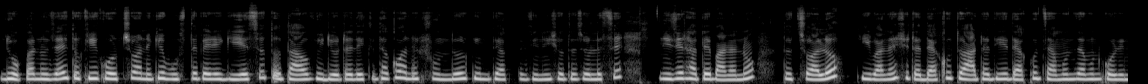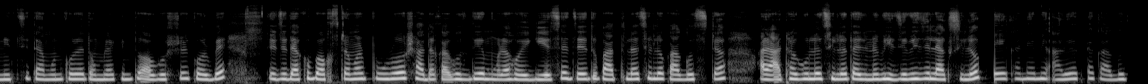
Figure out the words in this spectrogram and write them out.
ঢোকানো যায়। তো কী করছ? অনেকে বুঝতে পেরে গিয়েছো। তো তাও ভিডিওটা দেখতে থাকো। অনেক সুন্দর কিন্তু একটা জিনিস হতে চলেছে নিজের হাতে বানানো। তো চলো কী বানাই সেটা দেখো। তো আটা দিয়ে দেখো যেমন যেমন করে নিচ্ছি তেমন করে তোমরা কিন্তু অবশ্যই করবে। এই যে দেখো বক্সটা আমার পুরো সাদা কাগজ দিয়ে মোড়া হয়ে গিয়েছে। যেহেতু পাতলা ছিল কাগজটা আর আঠাগুলো ছিল তাই জন্য ভিজে ভিজে লাগছিল। এখানে আমি আরও একটা কাগজ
